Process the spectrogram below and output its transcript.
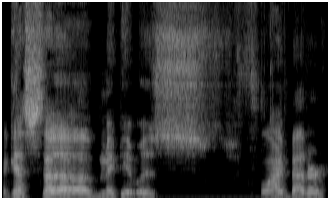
I guess uh, maybe it was Fly Better.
